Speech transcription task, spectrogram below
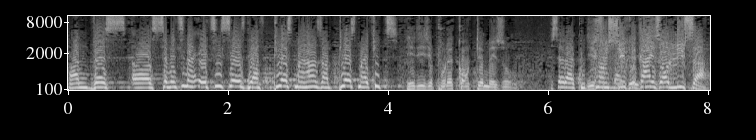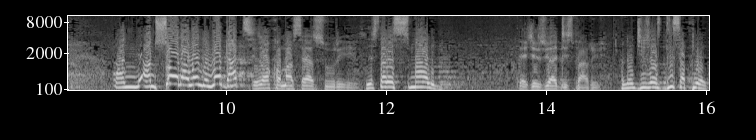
And verse uh, 17 and 18 says, They have pierced my hands and pierced my feet. Il dit Je pourrais compter mes os. He said, I could Je suis sûr que quand ils ont lu ça, And I'm sure that when they read that, ils ont commencé à sourire. they started smiling. Et Jésus a disparu. And then Jesus disappeared.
